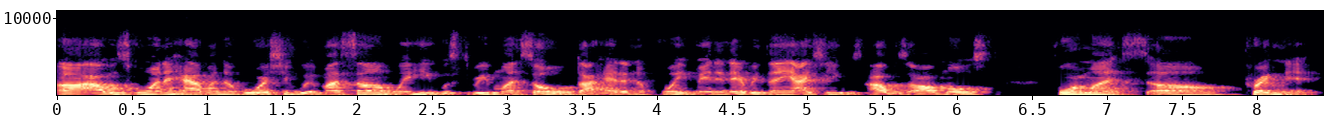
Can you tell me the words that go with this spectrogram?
uh, I was going to have an abortion with my son when he was three months old. I had an appointment and everything. Actually, was I was almost four months um, pregnant.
